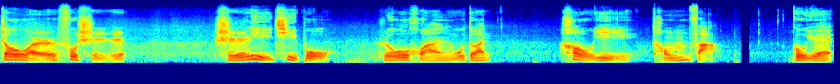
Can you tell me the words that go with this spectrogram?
周而复始，时利气不，如环无端。后亦同法，故曰：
